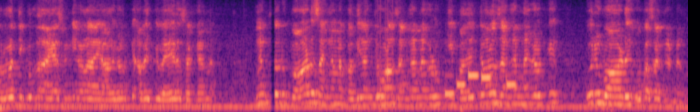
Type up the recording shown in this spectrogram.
പ്രവർത്തിക്കുന്നതായ സുന്നികളായ ആളുകൾക്ക് അവർക്ക് വേറെ സംഘടന. അങ്ങനത്തെ ഒരുപാട് സംഘടന പതിനഞ്ചോളം സംഘടനകളും ഈ പതിനഞ്ചോളം സംഘടനകൾക്ക് ഒരുപാട് ഉപസംഘടനകൾ.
